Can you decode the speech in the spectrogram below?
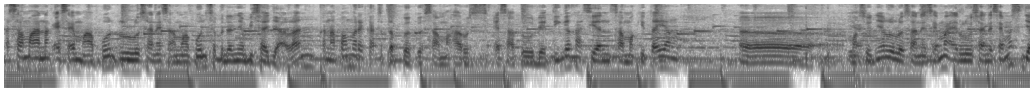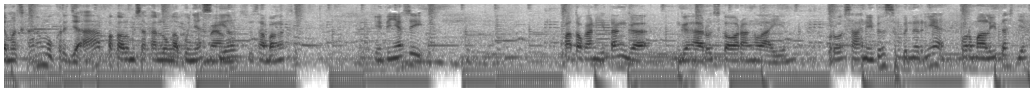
sama anak SMA pun lulusan SMA pun sebenarnya bisa jalan kenapa mereka tetap kekeh sama harus S1 D3 kasihan sama kita yang eh, maksudnya lulusan SMA eh, lulusan SMA sejaman sekarang mau kerja apa kalau misalkan lu nggak punya skill? Memang susah banget sih. intinya sih patokan kita nggak nggak harus ke orang lain perusahaan itu sebenarnya formalitas ya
